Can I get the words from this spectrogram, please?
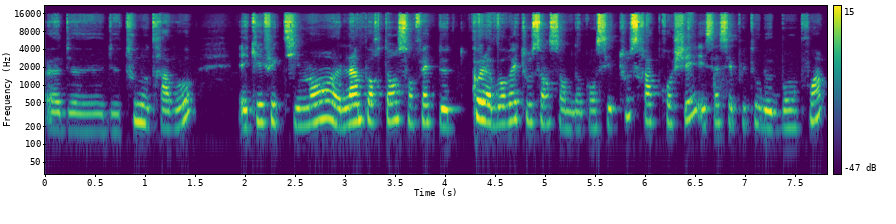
euh, de, tous nos travaux et qu'effectivement, l'importance en fait de collaborer tous ensemble. Donc on s'est tous rapprochés et ça, c'est plutôt le bon point.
